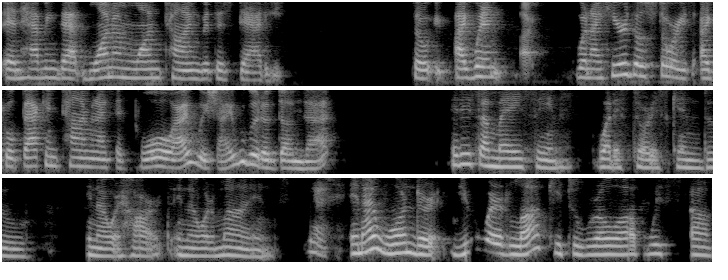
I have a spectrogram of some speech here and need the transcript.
and having that one-on-one time with his daddy. So I went, I, when I hear those stories, I go back in time and I said, Whoa, I wish I would have done that. It is amazing what stories can do in our heart, in our minds. Yes. And I wonder, you were lucky to grow up with uh,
